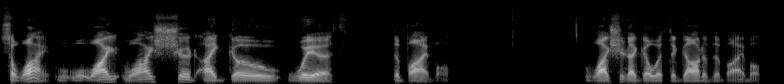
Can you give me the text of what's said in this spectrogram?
so why? Why why should i go with the bible? Why should i go with the god of the bible?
